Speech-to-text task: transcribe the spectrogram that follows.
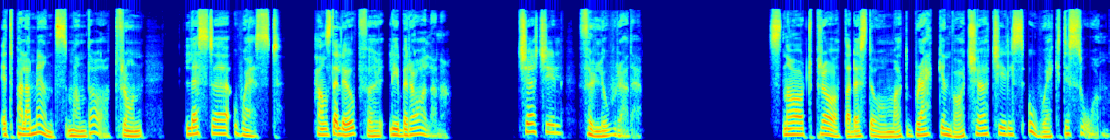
ett parlamentsmandat från Leicester West. Han ställde upp för Liberalerna. Churchill förlorade. Snart pratades det om att Bracken var Churchills oäkte son.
